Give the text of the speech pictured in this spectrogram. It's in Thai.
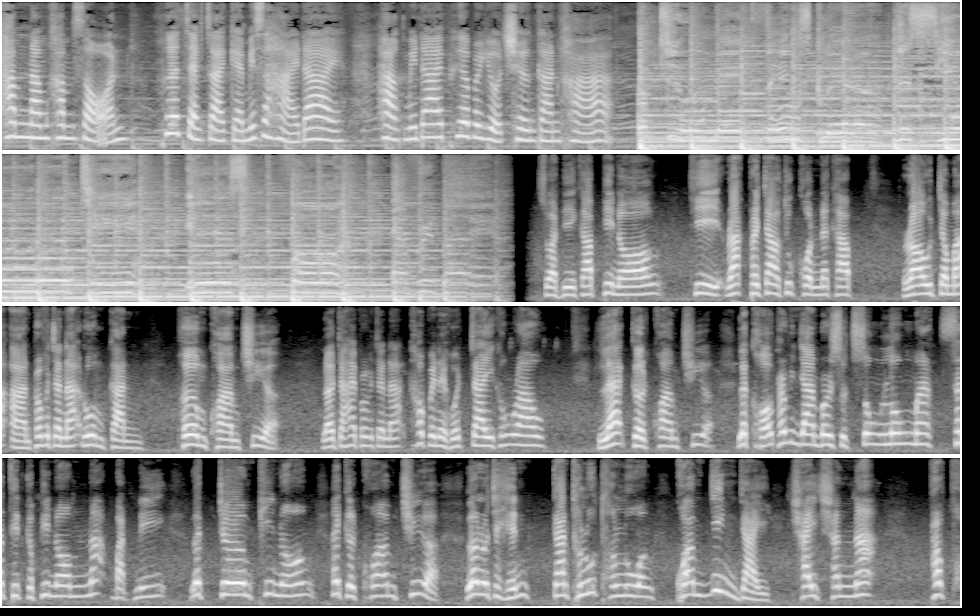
ทำนำคำสอนเพื่อแจกจ่ายแก่มิสหายได้ หากไม่ได้เพื่อประโยชน์เชิงการค้า To make things clear, this unity is for everybody. สวัสดีครับพี่น้องที่รักพระเจ้าทุกคนนะครับ เราจะมาอ่านพระวจนะร่วมกัน เพิ่มความเชื่อ เราจะให้พระวจนะเข้าไปในหัวใจของเรา และเกิดความเชื่อ และขอพระวิญญาณบริสุทธิ์ทรงลงมาสถิตกับพี่น้องณบัดนี้ และเจิมพี่น้องให้เกิดความเชื่อ แล้วเราจะเห็นการทะลุทะลวง ความยิ่งใหญ่ชัยชนะ พระพ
